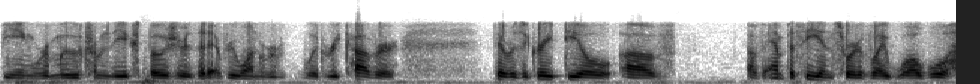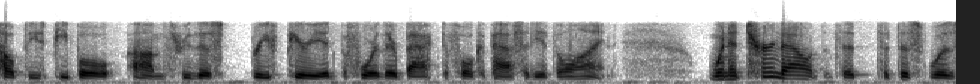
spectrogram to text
being removed from the exposure that everyone re- would recover. There was a great deal of of empathy and sort of like, well, we'll help these people um, through this brief period before they're back to full capacity at the line. When it turned out that, that this was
